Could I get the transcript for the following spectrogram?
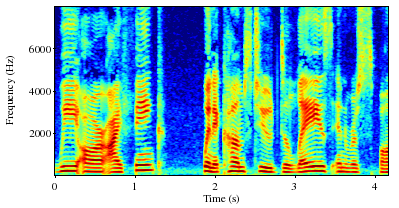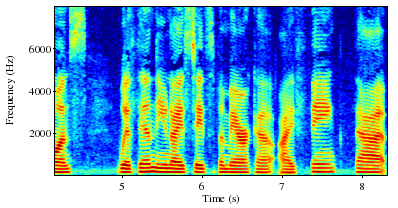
we are, I think, when it comes to delays in response within the United States of America, I think that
